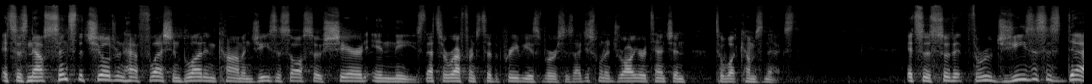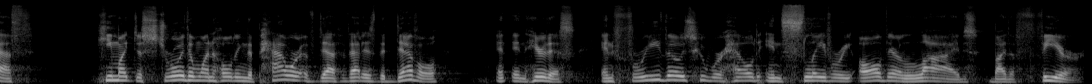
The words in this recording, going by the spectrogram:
it says, Now since the children have flesh and blood in common, Jesus also shared in these. That's a reference to the previous verses. I just want to draw your attention to what comes next. It says, So that through Jesus' death, he might destroy the one holding the power of death, that is the devil, and, and hear this, and free those who were held in slavery all their lives by the fear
